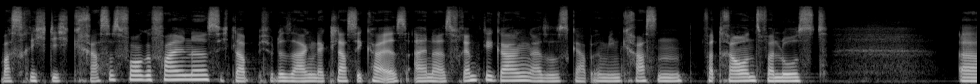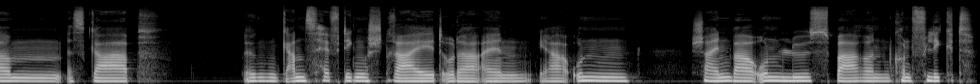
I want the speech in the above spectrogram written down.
was richtig krasses vorgefallen ist. Ich glaube, ich würde sagen, der Klassiker ist, einer ist fremdgegangen, also es gab irgendwie einen krassen Vertrauensverlust. Ähm, es gab irgendeinen ganz heftigen Streit oder einen ja unscheinbar unlösbaren Konflikt.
